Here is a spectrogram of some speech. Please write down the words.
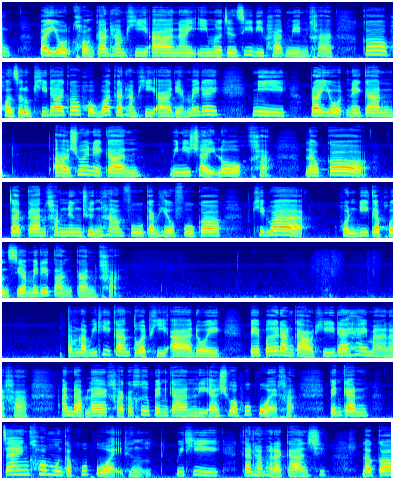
ประโยชน์ของการทำ PR ใน Emergency Department ค่ะ ก็ผลสรุปที่ได้ก็พบว่าการทำ PR เนี่ยไม่ได้มี ประโยชน์ในการช่วยในการวินิจฉัยโรคค่ะ แล้วก็จากการคำนึงถึง harmful กับ helpful ก็คิดว่าผลดีกับผลเสียไม่ได้ต่างกันค่ะสำหรับวิธีการตรวจ PR โดยเปเปอร์ดังกล่าวที่ได้ให้มานะคะ อันดับแรกค่ะก็คือเป็นการ reassure ผู้ป่วยค่ะ เป็นการแจ้งข้อมูลกับผู้ป่วยถึงวิธีการทำหัตถการ แล้วก็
